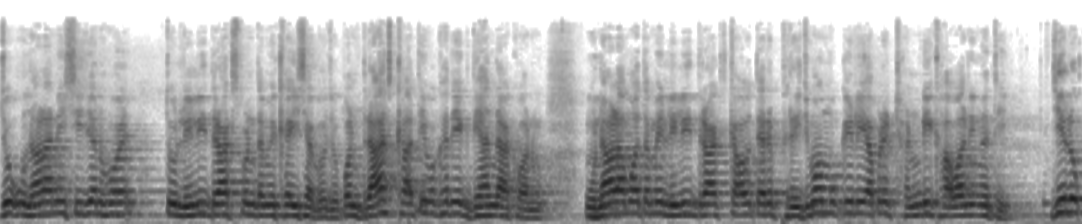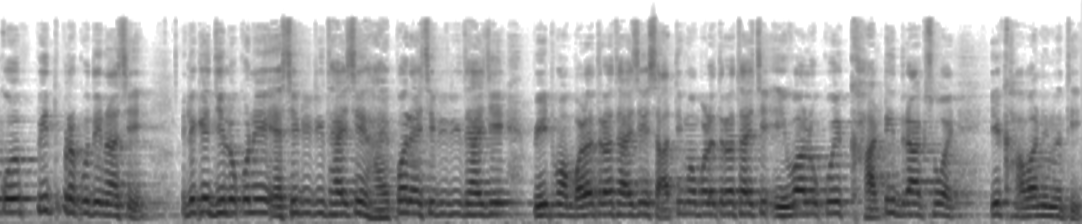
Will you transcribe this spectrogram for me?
જો ઉનાળાની સિઝન હોય તો લીલી દ્રાક્ષ પણ તમે ખાઈ શકો છો. પણ દ્રાક્ષ ખાતી વખતે એક ધ્યાન રાખવાનું. ઉનાળામાં તમે લીલી દ્રાક્ષ ખાઓ ત્યારે ફ્રીજમાં મૂકેલી આપણે ઠંડી ખાવાની નથી. જે લોકો પિત્ત પ્રકૃતિના છે, એટલે કે જે લોકોને એસિડિટી થાય છે હાઇપર એસિડિટી થાય છે, પેટમાં બળતરા થાય છે, છાતીમાં બળતરા થાય છે, એવા લોકોએ ખાટી દ્રાક્ષ હોય એ ખાવાની નથી.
